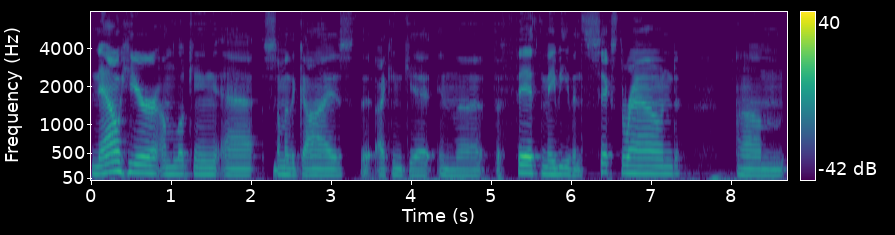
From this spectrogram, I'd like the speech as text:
now here I'm looking at some of the guys that I can get in the the fifth, maybe even sixth round. Um,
